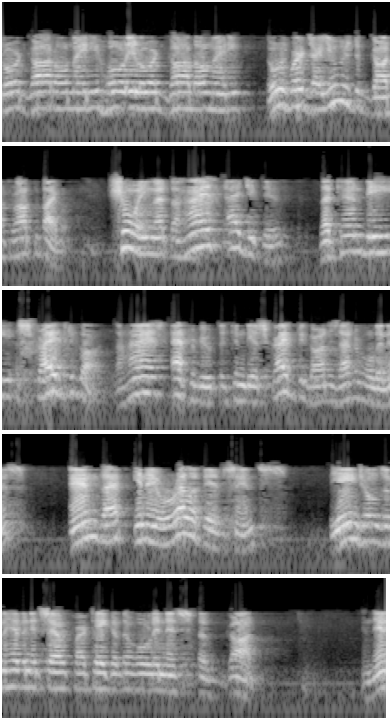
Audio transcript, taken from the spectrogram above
Lord God Almighty, Holy Lord God Almighty. Those words are used of God throughout the Bible, showing that the highest adjective that can be ascribed to God, the highest attribute that can be ascribed to God is that of holiness, and that in a relative sense, the angels in heaven itself partake of the holiness of God. And then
